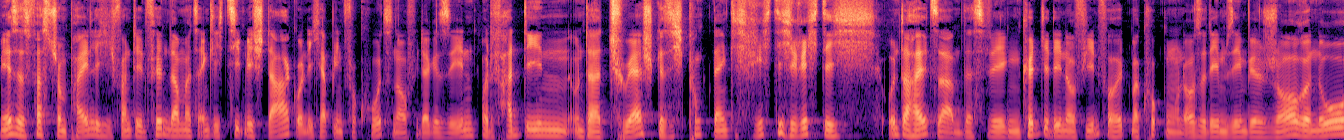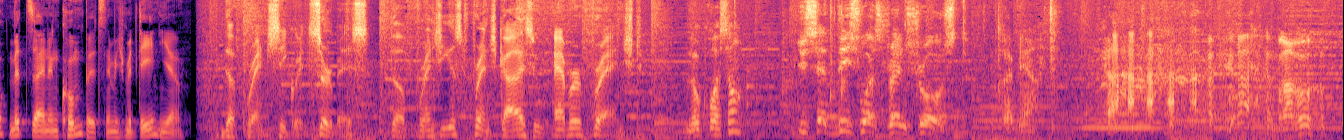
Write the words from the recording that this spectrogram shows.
mir ist es fast schon peinlich. Ich fand den Film damals eigentlich ziemlich stark und ich habe ihn vor kurzem auch wieder gesehen und fand ihn unter Trash-Gesichtspunkten eigentlich richtig, richtig unterhaltsam. Deswegen könnt ihr den auf jeden Fall heute mal gucken und außerdem sehen wir Jean Renault mit seinen Kumpels, nämlich mit denen hier. The French Secret Davis, the Frenchiest French guys who ever Frenched. No croissant? You said this was French roast. Très bien. Bravo.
